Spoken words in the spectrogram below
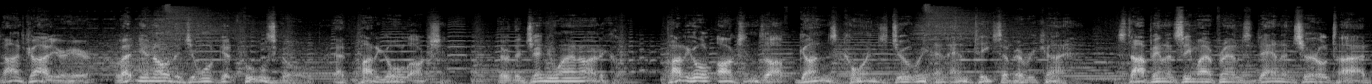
Don Collier here, letting you know that you won't get fool's gold at Pot of Gold Auction. They're the genuine article. Pot of Gold auctions off guns, coins, jewelry, and antiques of every kind. Stop in and see my friends Dan and Cheryl Todd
